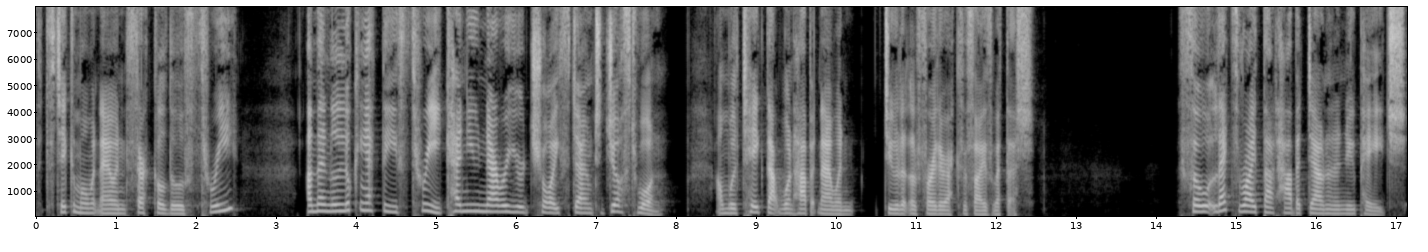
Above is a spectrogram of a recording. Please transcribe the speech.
So just take a moment now and circle those three. And then looking at these three, can you narrow your choice down to just one? And we'll take that one habit now and do a little further exercise with it. So let's write that habit down on a new page.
